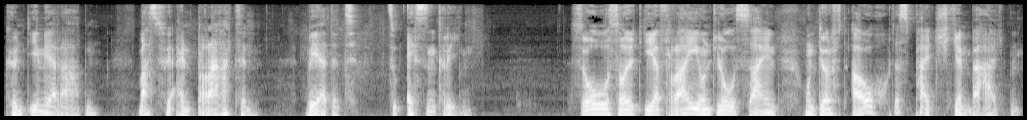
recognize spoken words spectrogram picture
Könnt ihr mir raten, was für ein Braten werdet zu essen kriegen? So sollt ihr frei und los sein und dürft auch das Peitschchen behalten.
